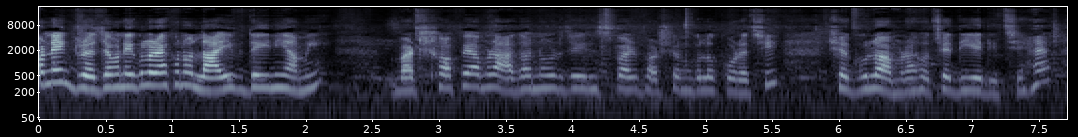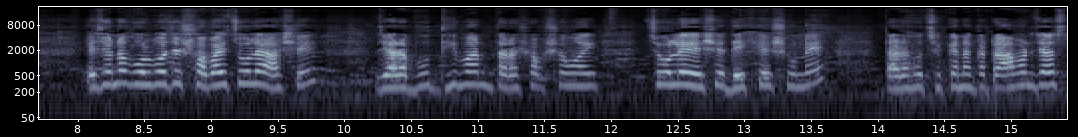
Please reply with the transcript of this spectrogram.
অনেক ড্রেস যেমন এগুলোর এখনও লাইভ দেইনি আমি বাট শপে আমরা আগানোর যে ইন্সপায়ার ভার্সনগুলো করেছি, সেগুলো আমরা হচ্ছে দিয়ে দিচ্ছি হ্যাঁ? এজন্য বলব যে সবাই চলে আসে। যারা বুদ্ধিমান, তারা সব সময় চলে এসে দেখে শুনে তারা হচ্ছে কেনাকাটা। আমার জাস্ট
